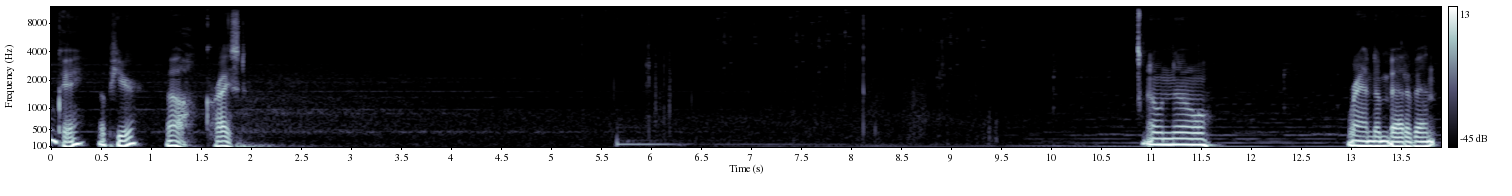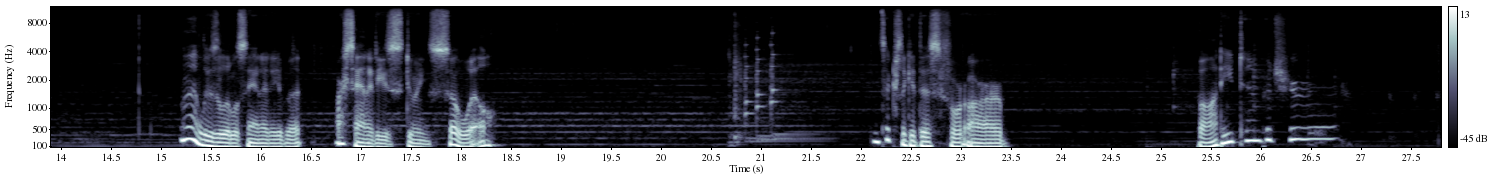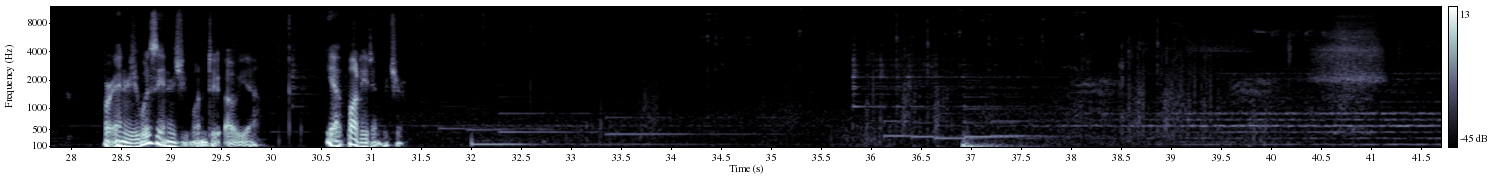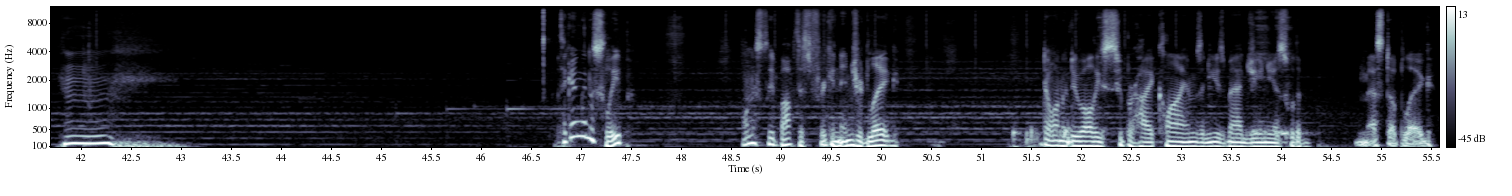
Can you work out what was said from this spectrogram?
Okay, up here. Oh, Christ. Oh no. Random bad event. I lose a little sanity, but our sanity is doing so well. Let's actually get this for our body temperature? Or energy. What's the energy one do? Oh, yeah. Yeah, body temperature. Think I'm gonna sleep. I want to sleep off this freaking injured leg. Don't want to do all these super high climbs and use Mad Genius with a messed up leg.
